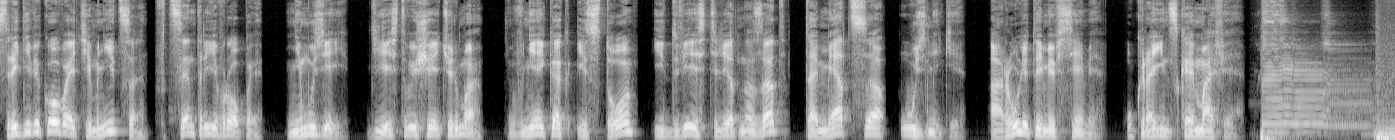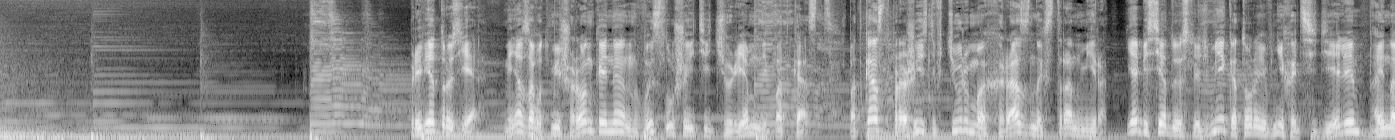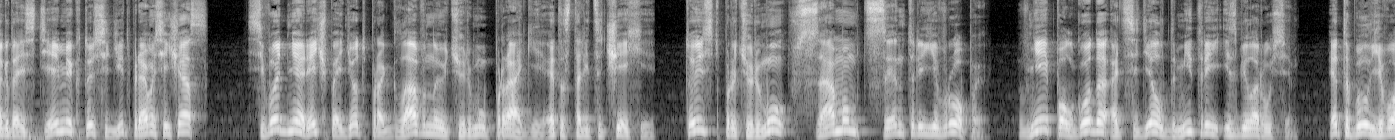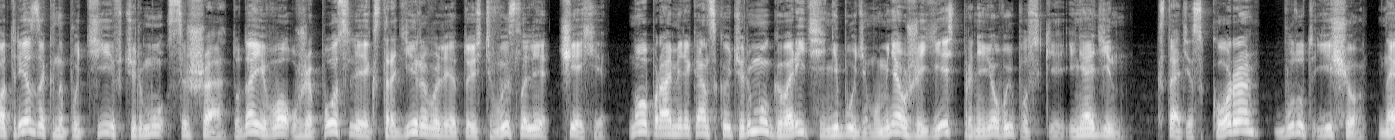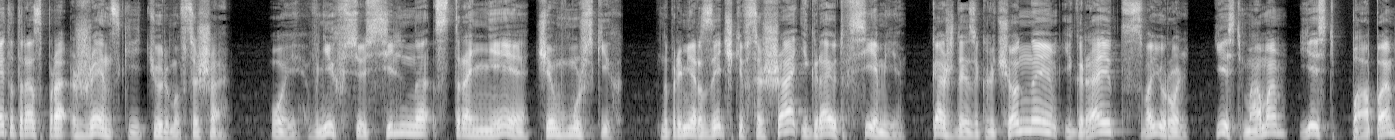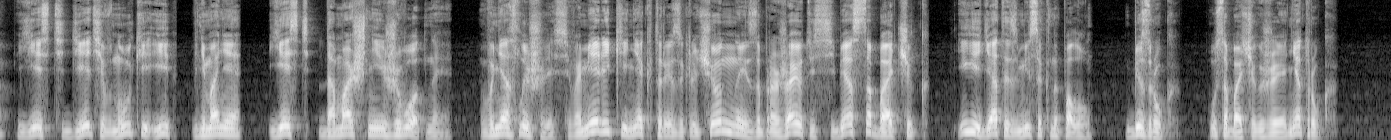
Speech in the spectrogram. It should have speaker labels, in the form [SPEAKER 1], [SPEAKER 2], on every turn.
[SPEAKER 1] Средневековая темница в центре Европы. Не музей, действующая тюрьма. В ней, как и 100, и 200 лет назад, томятся узники. А рулит ими всеми украинская мафия. Привет, друзья! Меня зовут Миша Ронкайнен, вы слушаете «Тюремный подкаст». Подкаст про жизнь в тюрьмах разных стран мира. Я беседую с людьми, которые в них отсидели, а иногда и с теми, кто сидит прямо сейчас. Сегодня речь пойдет про главную тюрьму Праги, это столица Чехии. То есть про тюрьму в самом центре Европы. В ней полгода отсидел Дмитрий из Беларуси. Это был его отрезок на пути в тюрьму США. Туда его уже после экстрадировали, то есть выслали чехи. Но про американскую тюрьму говорить не будем. У меня уже есть про нее выпуски, и не один. Кстати, скоро будут еще. На этот раз про женские тюрьмы в США. Ой, в них все сильно страннее, чем в мужских. Например, зечки в США играют в семьи. Каждая заключенная играет свою роль. Есть мама, есть папа, есть дети, внуки и, внимание, есть домашние животные. Вы не ослышались, в Америке некоторые заключенные изображают из себя собачек и едят из мисок на полу. Без рук. У собачек же нет рук.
